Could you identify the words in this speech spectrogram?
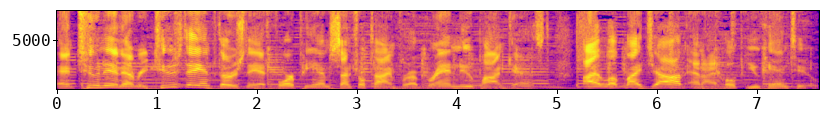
and tune in every Tuesday and Thursday at 4 p.m. Central Time for a brand new podcast. I love my job, and I hope you can too.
